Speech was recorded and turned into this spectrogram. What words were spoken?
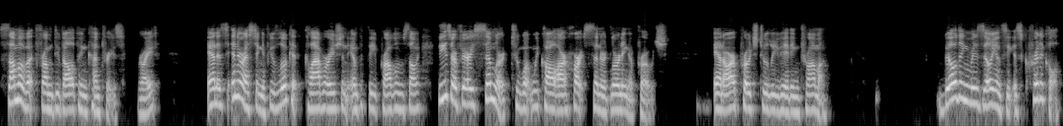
some of it from developing countries, right? And it's interesting if you look at collaboration, empathy, problem solving, these are very similar to what we call our heart centered learning approach and our approach to alleviating trauma. Building resiliency is critical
